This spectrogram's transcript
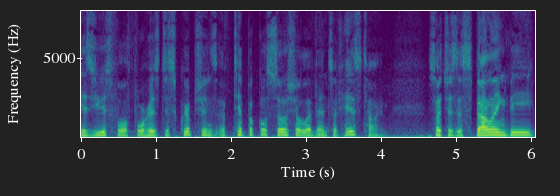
is useful for his descriptions of typical social events of his time, such as a spelling bee,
